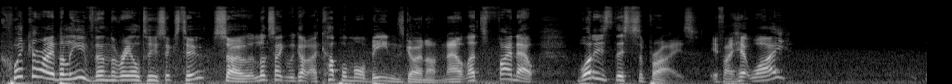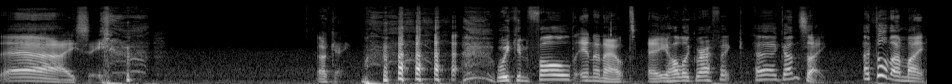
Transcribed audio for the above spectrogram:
quicker, I believe, than the real 262. So it looks like we've got a couple more beans going on. Now, let's find out, what is this surprise? If I hit Y? Ah, I see. okay. we can fold in and out a holographic uh, gun sight. I thought that might,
